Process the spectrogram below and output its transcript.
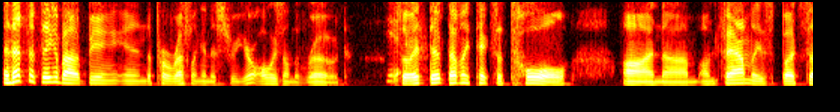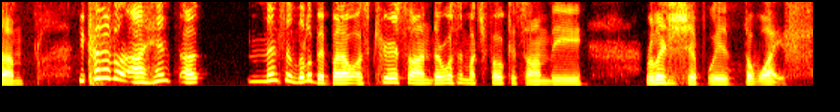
and that's the thing about being in the pro wrestling industry. You're always on the road. yeah. So it de- definitely takes a toll on um, on families. But um, you kind of uh, hint uh, mentioned a little bit, but I was curious on there wasn't much focus on the relationship with the wife.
